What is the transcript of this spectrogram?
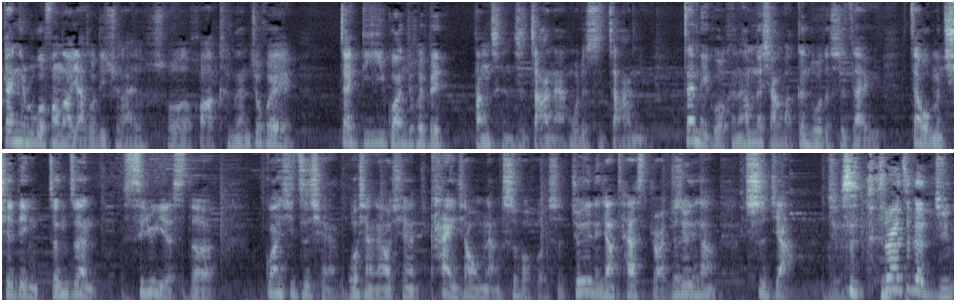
概念如果放到亚洲地区来说的话，可能就会在第一关就会被当成是渣男或者是渣女。在美国，可能他们的想法更多的是在于，在我们确定真正 serious 的关系之前，我想要先看一下我们两个是否合适，就有点像 test drive，就是有点像试驾。就是虽然这个举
